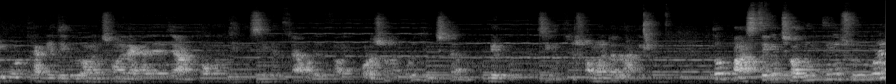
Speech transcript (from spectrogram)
রিপোর্ট থাকে যেগুলো অনেক সময় দেখা যায় যে আনকমন জিনিস, সেক্ষেত্রে আমাদের অনেক পড়াশোনা করে জিনিসটা বের করতে হয়। সেক্ষেত্রে সময়টা লাগে। তো পাঁচ থেকে ছ দিন থেকে শুরু করে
